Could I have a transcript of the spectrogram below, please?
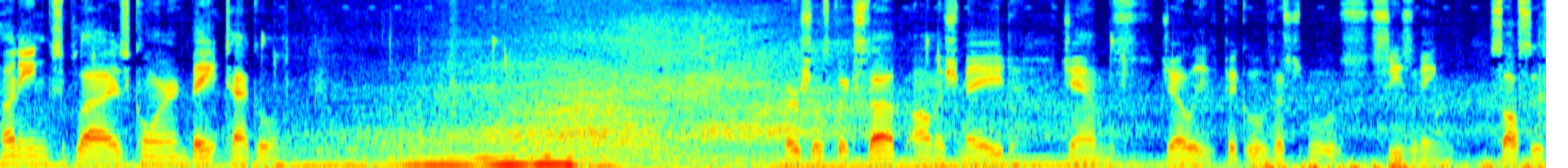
Hunting supplies, corn, bait, tackle. Herschel's Quick Stop, Amish made jams, jellies, pickles, vegetables, seasoning, sauces.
